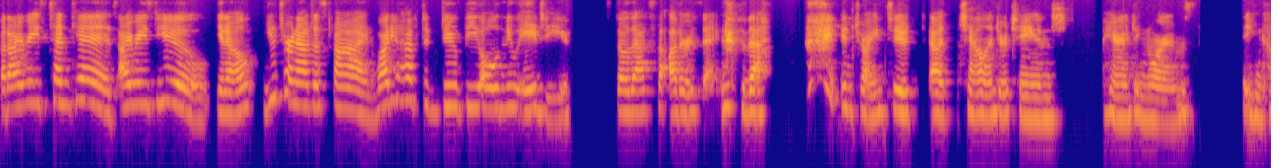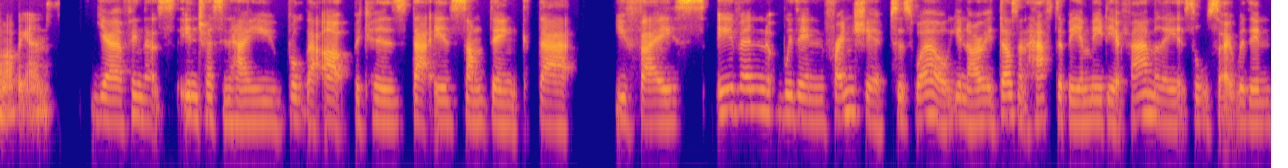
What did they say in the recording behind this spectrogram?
but i raised 10 kids. I raised you you know? You turn out just fine. Why do you have to do be old new agey? So that's the other thing that in trying to uh, challenge or change parenting norms that you can come up against yeah, I think that's interesting how you brought that up because that is something that you face even within friendships as well. You know, it doesn't have to be immediate family, it's also within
